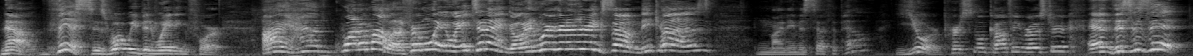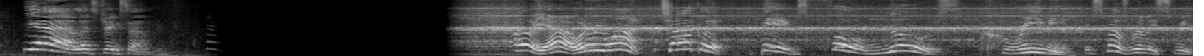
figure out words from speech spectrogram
Now, this is what we've been waiting for. I have Guatemala from Huehuetenango, and we're gonna drink some because my name is Seth Appell, your personal coffee roaster, and this is it. Yeah, let's drink some. Oh yeah, what do we want? Chocolate. Big's full nose. Creamy. It smells really sweet.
